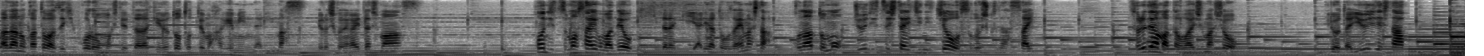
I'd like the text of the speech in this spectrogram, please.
まだの方はぜひフォローもしていただけるととても励みになります。よろしくお願いいたします。本日も最後までお聴きいただきありがとうございました。この後も充実した一日をお過ごしください。それではまたお会いしましょう。広田裕二でした。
